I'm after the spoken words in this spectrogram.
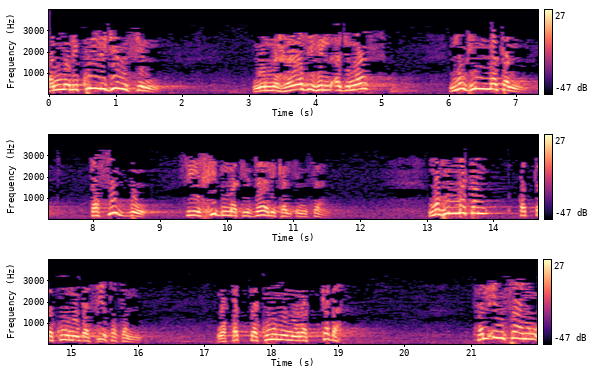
أن لكل جنس من هذه الأجناس مهمة تصب في خدمة ذلك الإنسان. مهمة قد تكون بسيطة وقد تكون مركبة. فالإنسان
